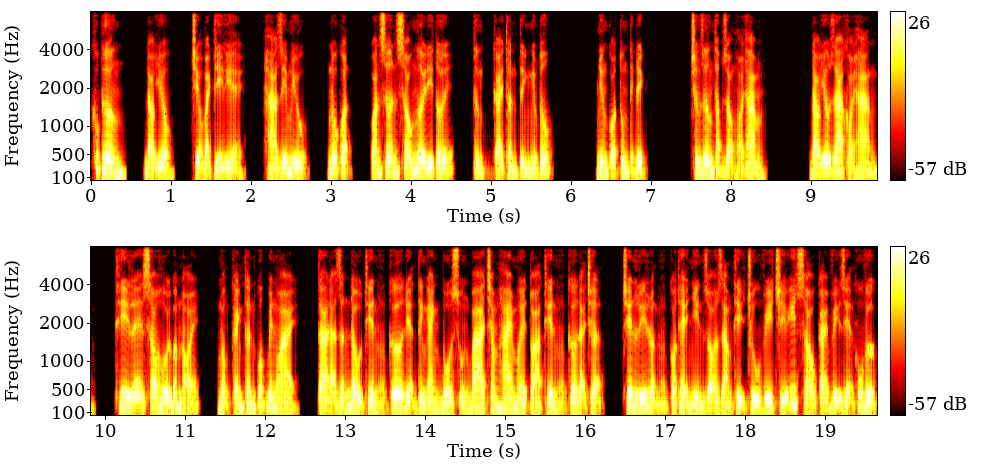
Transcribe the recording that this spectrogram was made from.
Khúc Thương, Đào Yêu, Triệu Bạch lý, Hà Diễm Nưu, Nô Quận, Quan Sơn sáu người đi tới, từng cái thần tình nghiêm túc. Nhưng có tung tích địch. Trương Dương thấp giọng hỏi thăm. Đào Yêu ra khỏi hàng, thi lễ sau hồi bẩm nói, mộng cảnh thần quốc bên ngoài, ta đã dẫn đầu thiên cơ điện tinh anh bố xuống ba trăm hai mươi tòa thiên cơ đại trận, trên lý luận có thể nhìn rõ giám thị chu vi trí ít sáu cái vị diện khu vực,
